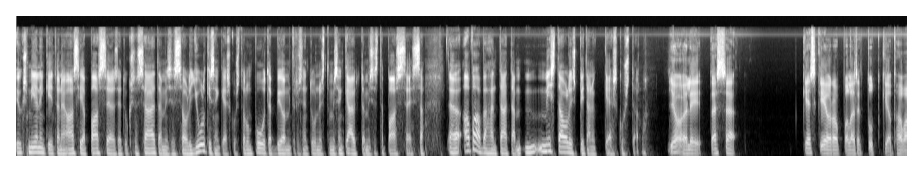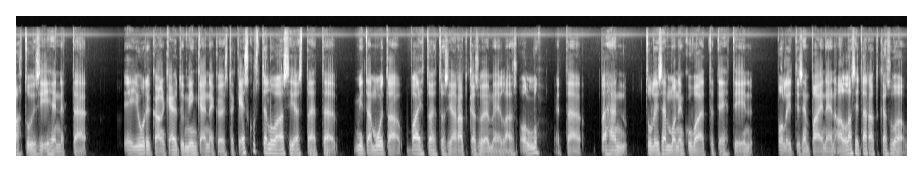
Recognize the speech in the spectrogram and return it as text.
yksi mielenkiintoinen asia passeasetuksen säätämisessä oli julkisen keskustelun puute biometrisen tunnistamisen käyttämisestä passeissa. Avaa vähän tätä. Mistä olisi pitänyt keskustella? Joo, eli tässä keski-eurooppalaiset tutkijat havahtui siihen, että ei juurikaan käyty minkäännäköistä keskustelua asiasta, että mitä muita vaihtoehtoisia ratkaisuja meillä olisi ollut. Että vähän tuli semmoinen kuva, että tehtiin poliittisen paineen alla sitä ratkaisua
